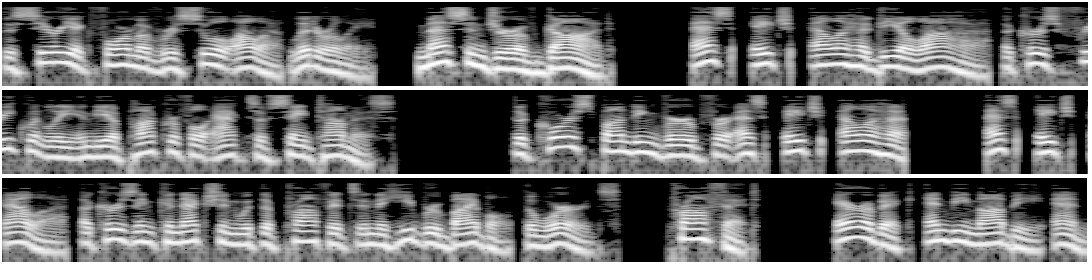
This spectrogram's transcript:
The Syriac form of Rasul Allah literally, messenger of God, s. h. Elaha di Allaha, occurs frequently in the apocryphal Acts of St. Thomas. The corresponding verb for s. h. Elaha s. h. Allah, occurs in connection with the prophets in the Hebrew Bible, the words, prophet, Arabic, enbi nabi and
